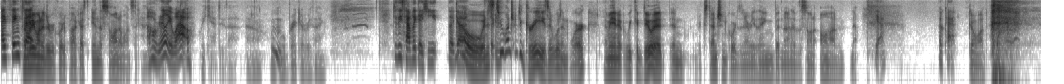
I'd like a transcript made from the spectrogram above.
I think Somebody that. wanted to record a podcast in the sauna once. Like, Oh really? Wow. we can't do that. No, we, Hmm. we'll break everything. Do these have like a heat? Like a No, and it's 200 degrees. It wouldn't work. I mean, it, we could do it and extension cords and everything, but not have the sauna on. No, yeah. Okay. Go on.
